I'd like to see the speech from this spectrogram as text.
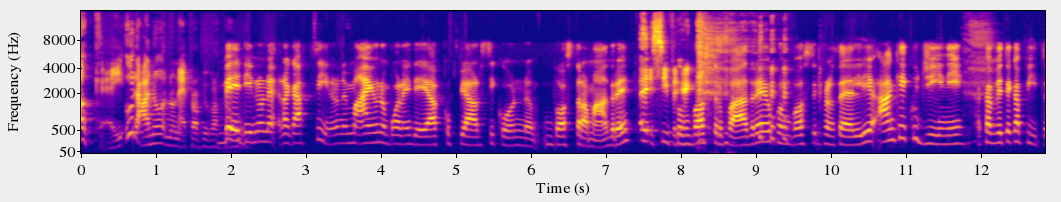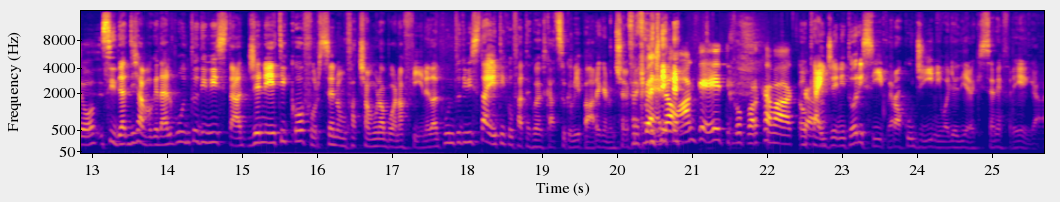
Ok, Urano non è proprio proprio... Vedi, non è- ragazzi, non è mai una buona idea accoppiarsi con vostra madre, Eh sì, perché... con vostro padre o con vostri fratelli, anche i cugini. Avete capito? Sì, da- diciamo che dal punto di vista genetico forse non facciamo una buona fine, dal punto di vista etico fate quel cazzo che vi pare che non ce ne frega Beh, niente. no, anche etico, porca vacca. Ok, genitori sì, però cugini, voglio dire, chi se ne frega.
